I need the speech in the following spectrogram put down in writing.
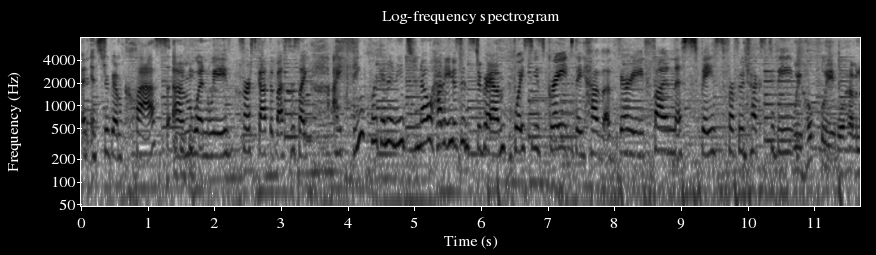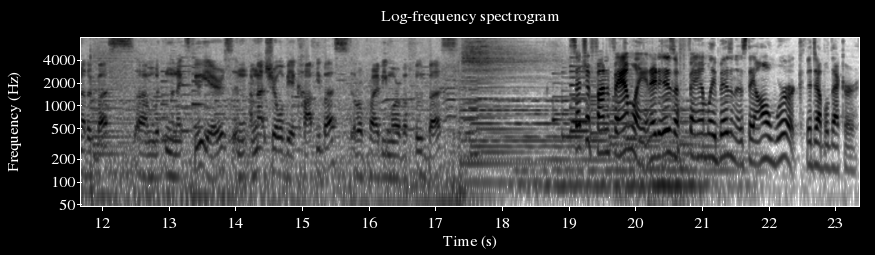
an Instagram class um, when we first got the bus. It's like, I think we're gonna need to know how to use Instagram. Boise is great. They have a very fun space for food trucks to be. We hopefully will have another bus um, within the next few years, and I'm not sure it will be a coffee bus. It'll probably be more of a food bus. Such a fun family, and it is a family business. They all work the double decker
